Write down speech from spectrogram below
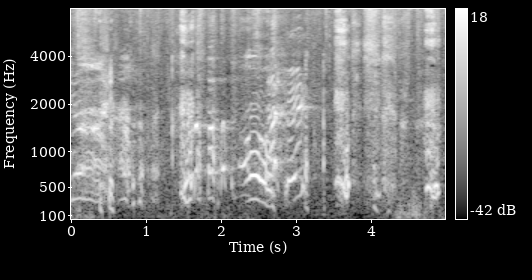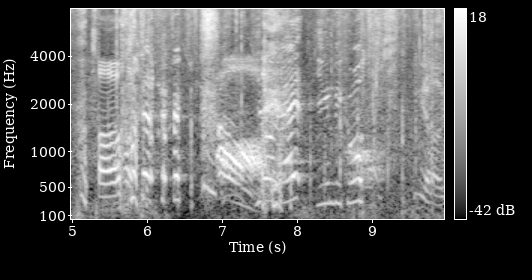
God! Oh. Okay. Oh. You alright? You gonna be cool? Give me a hug.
